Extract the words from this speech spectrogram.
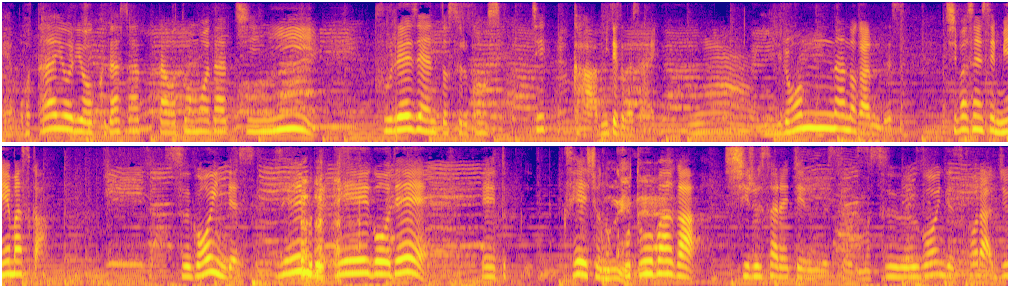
えーお便りをくださったお友達にプレゼントするこのステッカー見てください。うんいろんなのがあるんです。千葉先生見えますか？すごいんです。全部英語でえーと聖書の言葉が記されているんですけれどもすごいんです。ほら十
